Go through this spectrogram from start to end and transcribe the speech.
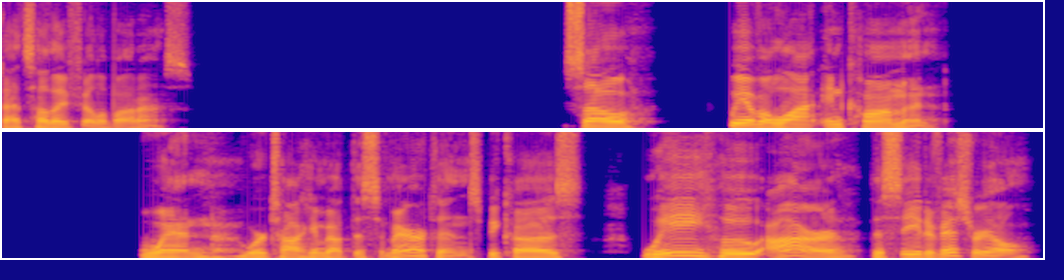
That's how they feel about us. So we have a lot in common when we're talking about the Samaritans because we who are the seed of Israel,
